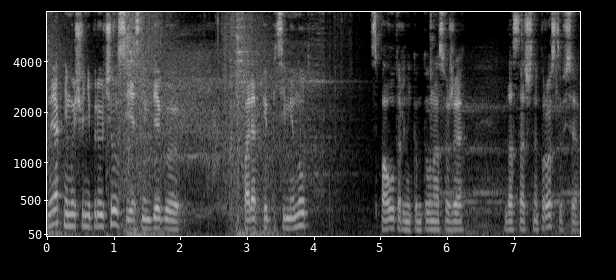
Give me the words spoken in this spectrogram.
Но я к нему еще не приучился, я с ним бегаю порядка пяти минут. С полуторником-то у нас уже достаточно просто все.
